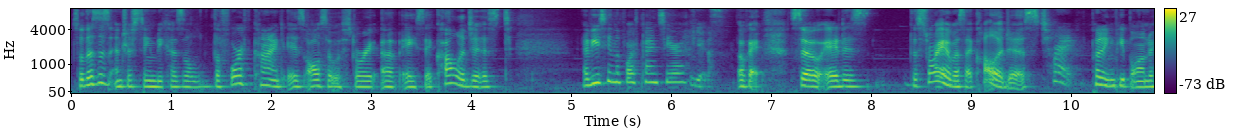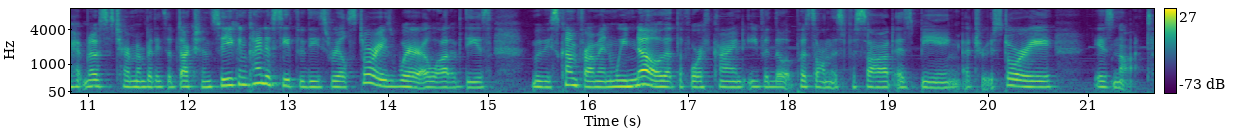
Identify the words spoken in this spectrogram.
So, this is interesting because the the fourth kind is also a story of a psychologist. Have you seen the fourth kind, Ciara? Yes. Okay, so it is the story of a psychologist Right. putting people under hypnosis to remember these abductions. So you can kind of see through these real stories where a lot of these movies come from. And we know that the fourth kind, even though it puts on this facade as being a true story, is not.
